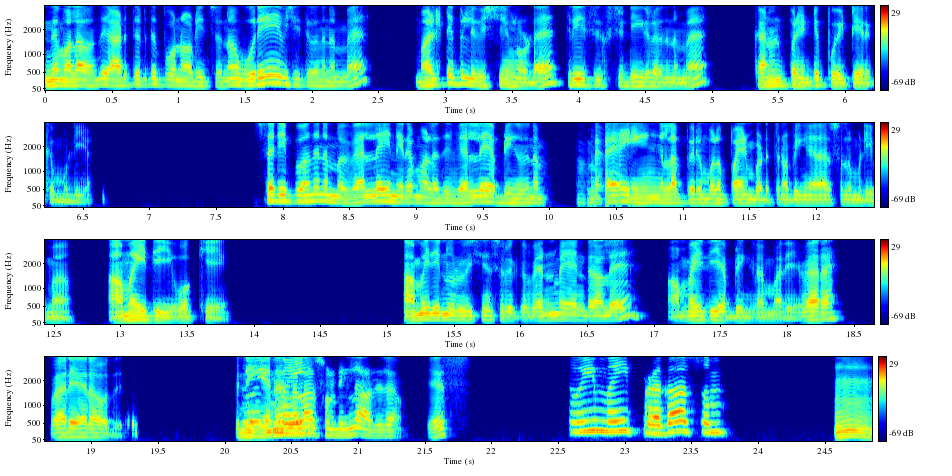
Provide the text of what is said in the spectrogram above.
இந்த மாதிரிலாம் வந்து அடுத்தடுத்து போனோம் அப்படின்னு சொன்னா ஒரே விஷயத்தை வந்து நம்ம மல்டிபிள் விஷயங்களோட த்ரீ சிக்ஸ்டி டிகிரில வந்து நம்ம கனெக்ட் பண்ணிட்டு போயிட்டே இருக்க முடியும். சரி இப்போ வந்து நம்ம வெள்ளை நிறம் அல்லது வெள்ளை அப்படிங்கிறது நம்ம எங்கெங்கெல்லாம் பெரும்பாலும் பயன்படுத்தணும் அப்படிங்கிறத சொல்ல முடியுமா? அமைதி. ஓகே. அமைதின்னு ஒரு விஷயம் சொல்லியிருக்கேன். வெண்மை என்றாலே அமைதி அப்படிங்கிற மாதிரி. வேற? வேற யாராவது? நீங்க. என்னென்னலாம் சொல்றீங்களோ அதுதான். எஸ் தூய்மை பிரகாசம். ம்.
